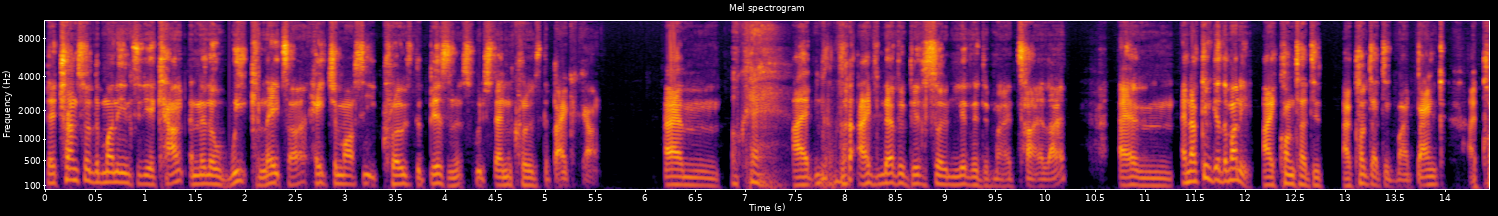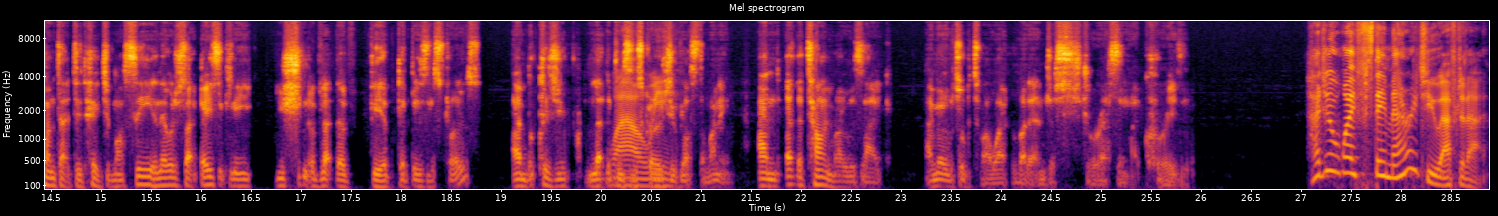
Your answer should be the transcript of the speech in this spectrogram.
They transferred the money into the account, and then a week later, HMRC closed the business, which then closed the bank account. Um, Okay. I've never, I've never been so livid in my entire life. Um, and I couldn't get the money. I contacted, I contacted my bank. I contacted HMRC, and they were just like, basically, you shouldn't have let the the, the business close, and because you let the business Wowee. close, you've lost the money. And at the time, I was like, I remember talking to my wife about it and just stressing like crazy. How'd your wife stay married to you after that?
